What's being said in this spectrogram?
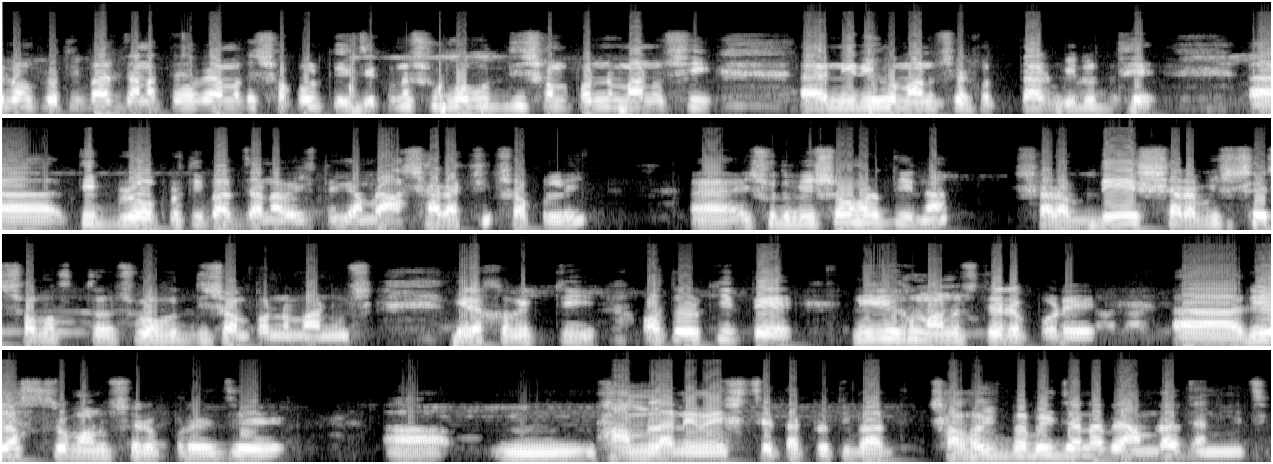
এবং প্রতিবাদ জানাতে হবে আমাদের সকলকে, যে কোনো শুভবুদ্ধি সম্পন্ন মানুষই নিরীহ মানুষের হত্যার বিরুদ্ধে তীব্র প্রতিবাদ জানাবে আমরা আশা রাখি সকলেই। শুধু বিশ্বভারতী না সারা দেশ সারা বিশ্বের সমস্ত শুভবুদ্ধি সম্পন্ন মানুষ এরকম একটি অতর্কিতে নিরীহ মানুষদের ওপরে আহ, নিরস্ত্র মানুষের ওপরে যে হামলা নেমে এসছে তার প্রতিবাদ স্বাভাবিকভাবেই জানাবে আমরাও জানিয়েছি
